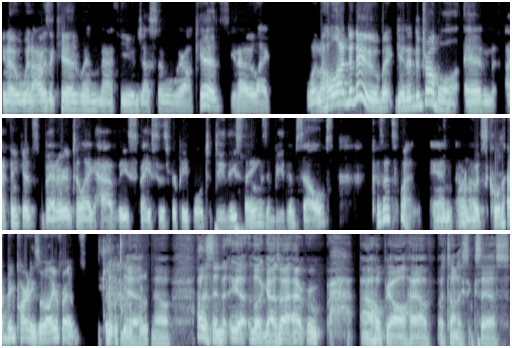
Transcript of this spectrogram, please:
you know, when I was a kid, when Matthew and Justin, when we were all kids, you know, like wasn't a whole lot to do but get into trouble. And I think it's better to like have these spaces for people to do these things and be themselves because that's fun. And I don't know, it's cool to have big parties with all your friends. Yeah, no. Uh, Listen, yeah, look, guys, I, I I hope y'all have a ton of success.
